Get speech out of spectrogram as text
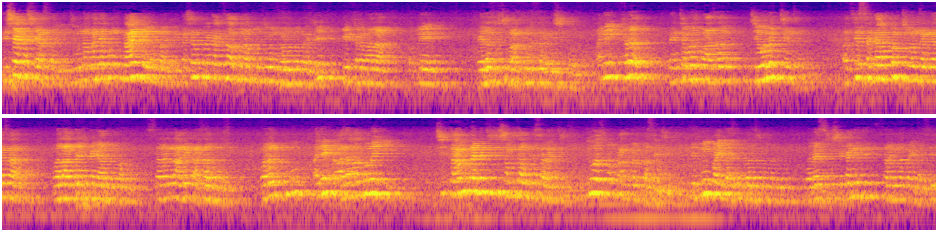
दिशा कशी असावी? जीवनामध्ये आपण काय केलं पाहिजे? कशा प्रकारचं आपण आपलं जीवन घडवलं पाहिजे? हे खरं मला आपले कैलासाची वाचवण्याचं शिकवलं. आणि खरं त्यांच्यामुळे माझं जीवनच चेंज झालं. अतिशय सकारात्मक जीवन जगण्याचा मला त्या ठिकाणी अनुभव सरांना अनेक आजार होते परंतु अनेक आजारातूनही जी काम करण्याची जी क्षमता होती सरांची दिवसभर काम करत असायची ते मी पाहिलं असेल बऱ्याच शिक्षकांनी ते सरांना पाहिलं असेल.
